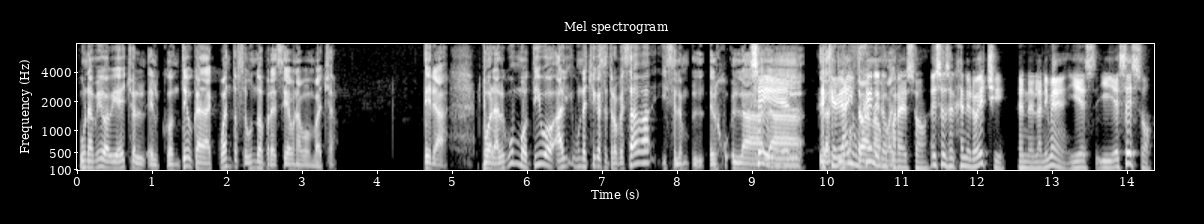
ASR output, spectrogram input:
un amigo había hecho el, el conteo cada cuántos segundos aparecía una bombacha. Era, por algún motivo, una chica se tropezaba y se le, el- la, Sí, la- es la- que hay un género para eso. Eso es el género Echi en el anime. Y es, y es eso.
